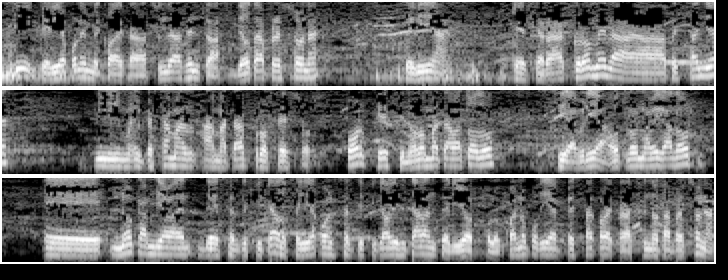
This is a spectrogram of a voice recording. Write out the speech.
si quería ponerme con la declaración de la renta de otra persona, tenía que cerrar Chrome la pestaña y empezar a matar procesos, porque si no los mataba todos, si habría otro navegador, eh, no cambiaba de certificado, seguía con el certificado digital anterior, con lo cual no podía empezar con la declaración de otra persona.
